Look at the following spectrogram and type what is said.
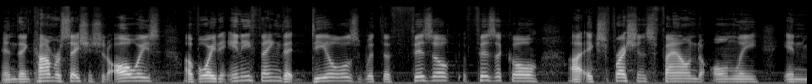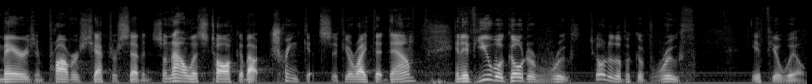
And then conversation should always avoid anything that deals with the physical, physical uh, expressions found only in marriage in Proverbs chapter 7. So now let's talk about trinkets, if you'll write that down. And if you will go to Ruth, go to the book of Ruth, if you will.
